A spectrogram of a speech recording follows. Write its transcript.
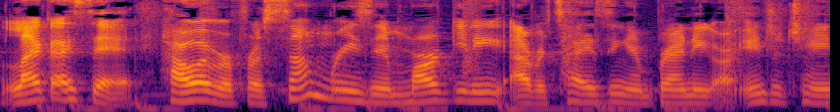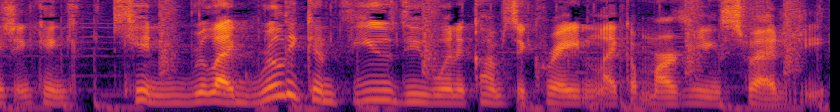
like I said, however, for some reason, marketing, advertising, and branding are interchanged and can can like really confuse you when it comes to creating like a marketing strategy.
